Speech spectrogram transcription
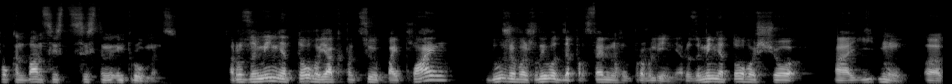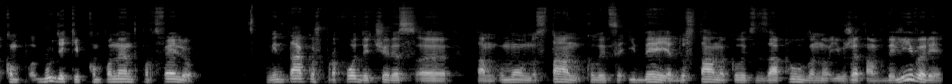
по Kanban System Improvements. Розуміння того, як працює пайплайн, дуже важливо для портфельного управління. Розуміння того, що ну, будь-який компонент портфелю він також проходить через е, там умовно стан, коли це ідея, до стану, коли це заапрувлено і вже там в делівері,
